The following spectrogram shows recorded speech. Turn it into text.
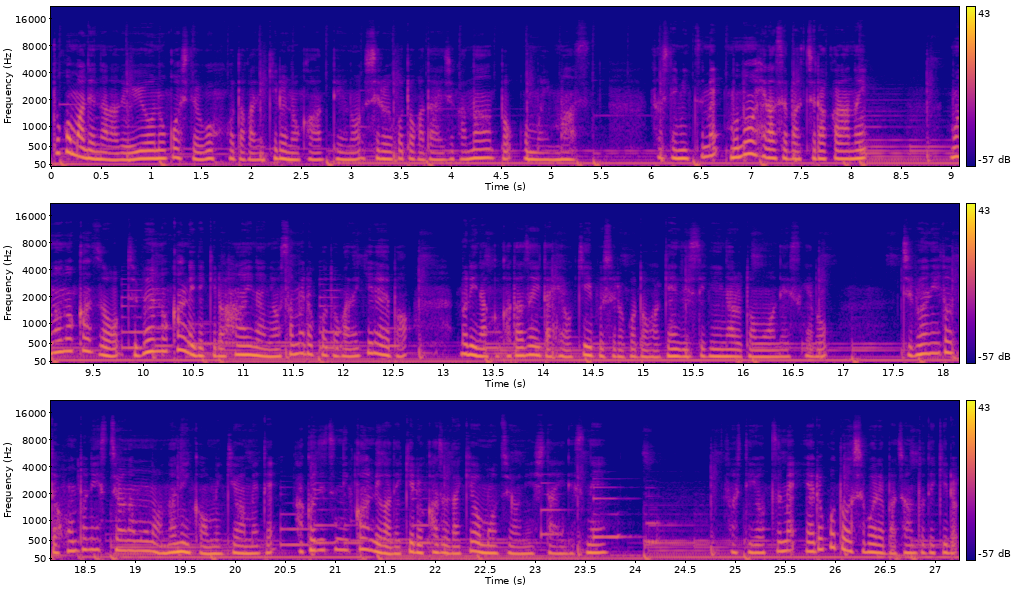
どこまでなら余裕を残して動くことができるのかっていうのを知ることが大事かなと思います。そして3つ目物を減らせば散らからない。物の数を自分の管理できる範囲内に収めることができれば無理なく片付いた部屋をキープすることが現実的になると思うんですけど自分にとって本当に必要なものは何かを見極めて確実に管理ができる数だけを持つようにしたいですね。そして4つ目やることを絞ればちゃんとできる。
